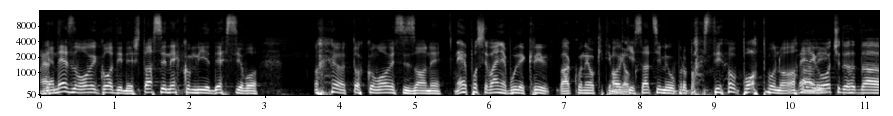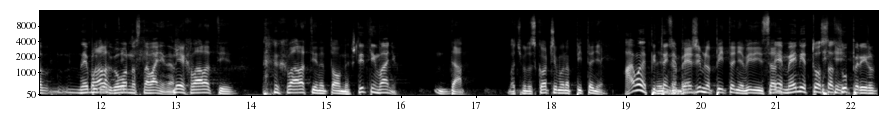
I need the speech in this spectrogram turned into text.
ja ne znam ove godine šta se nekom nije desilo tokom ove sezone. Ne, posle Vanja bude kriv ako ne okitimo okay, Jelko. sad si me upropastio potpuno. Ne, ali... nego hoću da, da ne bude odgovornost na Vanji. Znaš. Ne, hvala ti. hvala ti na tome. Štitim Vanju. Da. Hoćemo da skočimo na pitanje. Ajmo na pitanje. Ne, bežim na pitanje, vidi sad. Ne, meni je to sad super, ili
